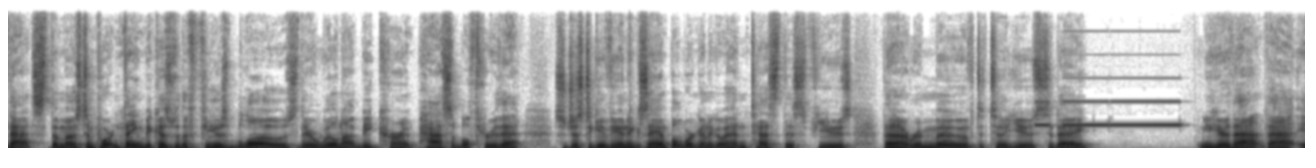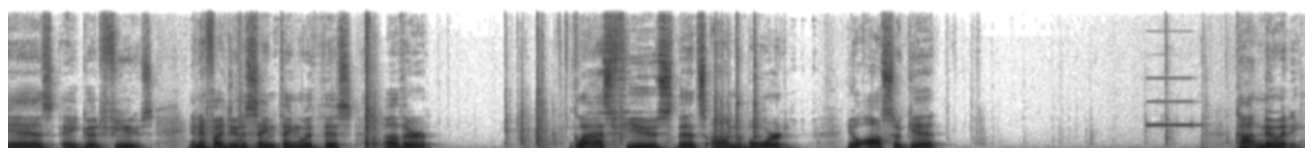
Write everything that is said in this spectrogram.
that's the most important thing because when the fuse blows, there will not be current passable through that. So just to give you an example, we're going to go ahead and test this fuse that I removed to use today. And you hear that? That is a good fuse. And if I do the same thing with this other glass fuse that's on the board, you'll also get continuity.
